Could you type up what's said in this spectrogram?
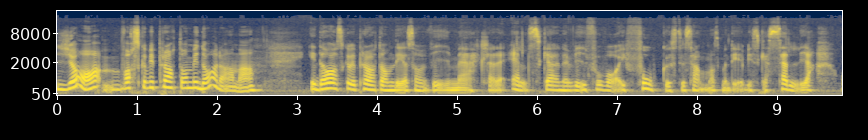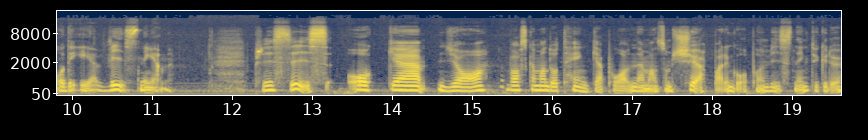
Ja, vad ska vi prata om idag då Anna? Idag ska vi prata om det som vi mäklare älskar när vi får vara i fokus tillsammans med det vi ska sälja och det är visningen. Precis. Och eh, ja, vad ska man då tänka på när man som köpare går på en visning tycker du?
